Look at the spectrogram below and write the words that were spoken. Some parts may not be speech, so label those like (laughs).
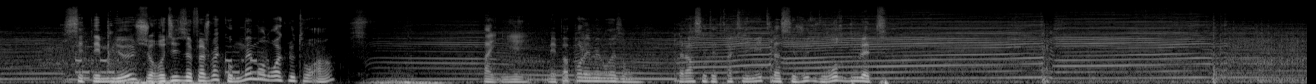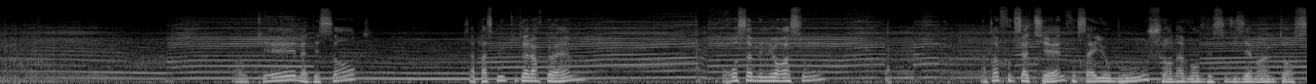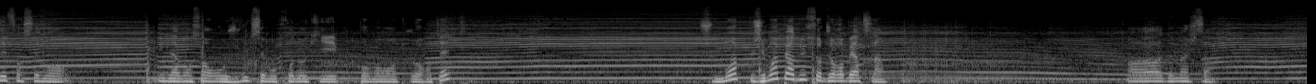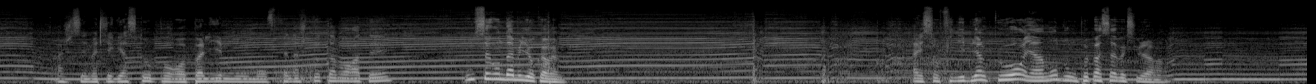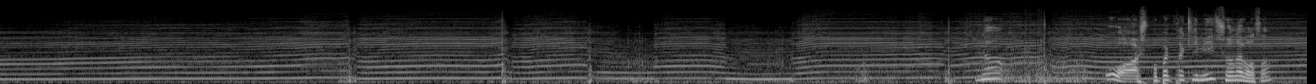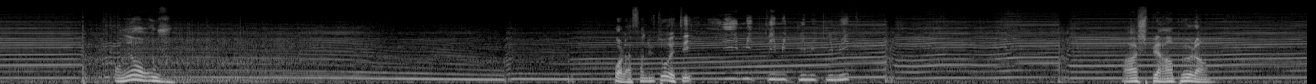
C'était mieux. Je réutilise le flashback au même endroit que le tour 1. Aïe, mais pas pour les mêmes raisons. Tout à l'heure c'était track limite, là c'est juste grosse boulette. Ok, la descente. Ça passe mieux que tout à l'heure quand même. Grosse amélioration. Attends, faut que ça tienne, faut que ça aille au bout. Je suis en avance de 6 dixièmes en même temps. C'est forcément une avance en rouge vu que c'est mon chrono qui est pour le moment toujours en tête. J'ai moins, perdu sur Joe Roberts là. Oh, dommage ça. Ah, j'essaie de mettre les gastos pour pallier mon, freinage totalement raté. Une seconde d'amélio quand même. Allez, si on finit bien le tour, il y a un monde où on peut passer avec celui-là. là Oh, je prends pas le track limite, je suis en avance. Hein. On est en rouge. Bon, la fin du tour était limite, limite, limite, limite. Ah, je perds un peu là.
